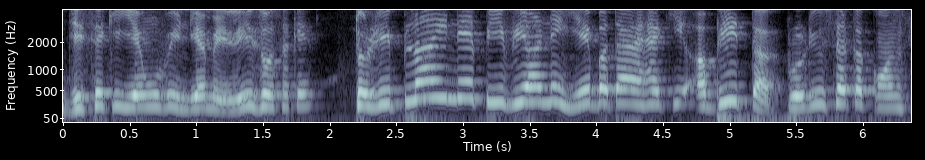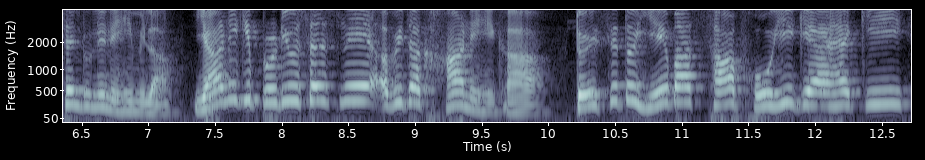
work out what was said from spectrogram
जिससे कि ये मूवी इंडिया में रिलीज़ हो सके? तो रिप्लाई ने पीवीआर ने ये बताया है कि अभी तक प्रोड्यूसर का कॉन्सेंट उन्हें नहीं मिला। यानी कि प्रोड्यूसर्स ने अभी तक हाँ नहीं कहा। तो इससे तो ये बात साफ़ हो ही गया है कि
